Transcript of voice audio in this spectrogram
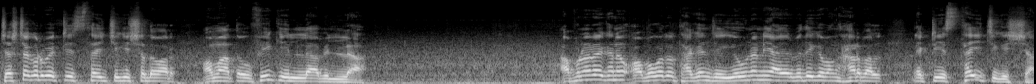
চেষ্টা করব একটি স্থায়ী চিকিৎসা দেওয়ার। অমা তৌফিক ইল্লা বিল্লাহ। আপনারা এখানে অবগত থাকেন যে ইউনানি আয়ুর্বেদিক এবং হার্বাল একটি স্থায়ী চিকিৎসা।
